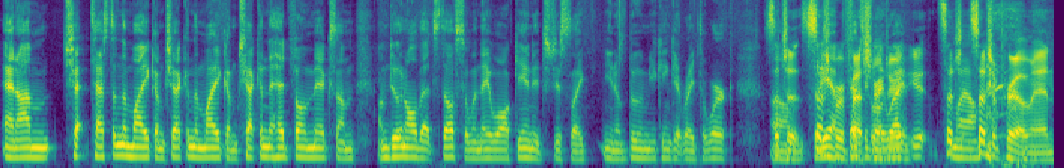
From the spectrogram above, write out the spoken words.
and I'm che- testing the mic, I'm checking the mic, I'm checking the headphone mix, I'm I'm doing all that stuff. So when they walk in, it's just like you know, boom, you can get right to work. Such Um, a so such yeah, professional. You're Such such a pro, man.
